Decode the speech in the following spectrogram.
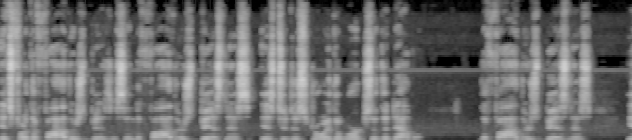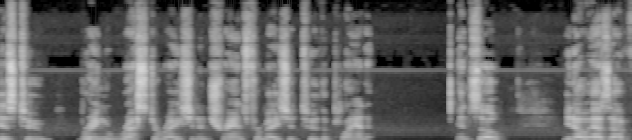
It's for the Father's business, and the Father's business is to destroy the works of the devil. The Father's business is to bring restoration and transformation to the planet. And so, you know, as I've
